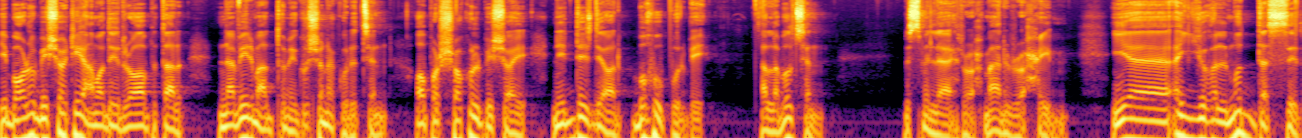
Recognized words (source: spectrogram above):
এ বড় বিষয়টি আমাদের রব তার নাবির মাধ্যমে ঘোষণা করেছেন। অপর সকল বিষয়ে নির্দেশ দেওয়ার বহু পূর্বে। আল্লাহ বলছেন বিসমিল্লাহ রহমান রহিম। ইয়া আইয়ুহাল মুদাসির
